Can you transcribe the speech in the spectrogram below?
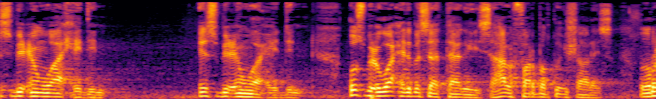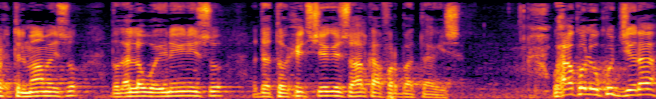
sbicin waaxidin isbicin waaxidin usbic waaxid basaa taagaysa hal far baad ku ishaaraysa. Dad ruux tilmaamayso dad alla weynaynayso haddaad tawxiid sheegayso halkaa far baad taagaysa. Waxaa kaloo ku jira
